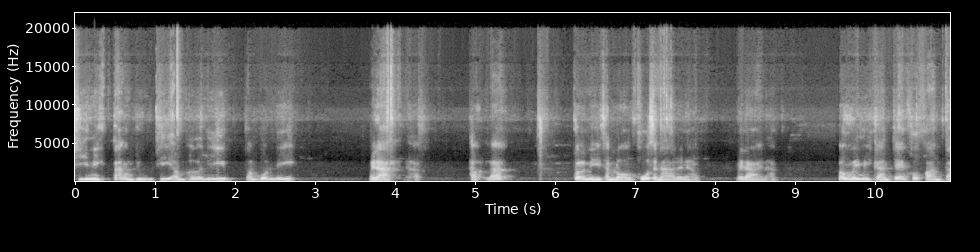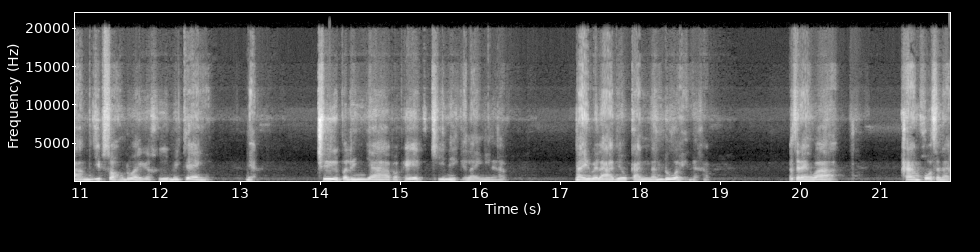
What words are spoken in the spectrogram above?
คลินิกตั้งอยู่ที่อำเภอนี้ตำบลนนี้ไม่ได้นะครับ และ กรณีทำนองโฆษณาด้วยนะครับ ไม่ได้นะครับ ต้องไม่มีการแจ้งข้อความตาม22ด้วยก็คือไม่แจ้ง เนี่ย ชื่อปริญญาประเภทคลินิกอะไรอย่างนี้นะครับ ในเวลาเดียวกันนั้นด้วยนะครับแสดงว่าห้ามโฆษณา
